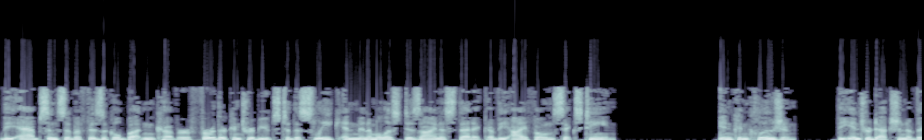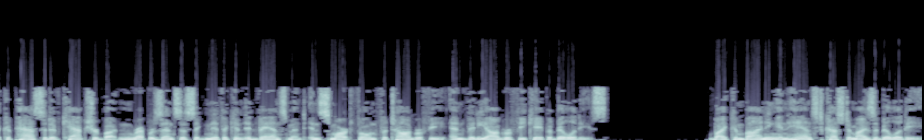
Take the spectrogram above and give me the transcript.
The absence of a physical button cover further contributes to the sleek and minimalist design aesthetic of the iPhone 16. In conclusion, the introduction of the capacitive capture button represents a significant advancement in smartphone photography and videography capabilities. By combining enhanced customizability,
